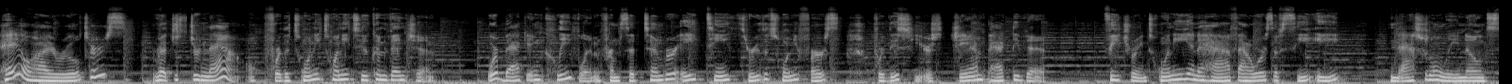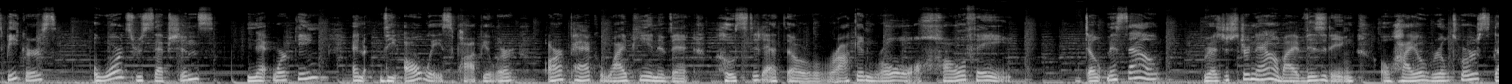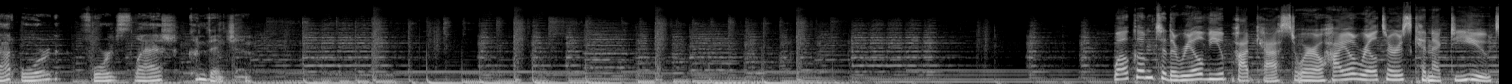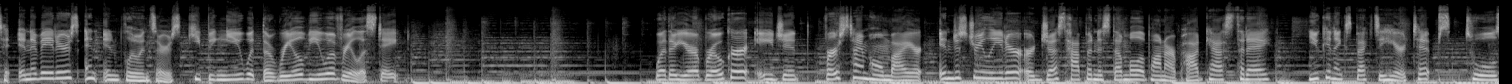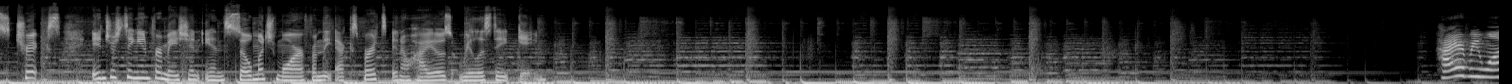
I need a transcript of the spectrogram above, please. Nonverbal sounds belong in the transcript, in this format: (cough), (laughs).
Hey, Ohio Realtors! Register now for the 2022 convention. We're back in Cleveland from September 18th through the 21st for this year's jam packed event, featuring 20 and a half hours of CE, nationally known speakers, awards receptions, networking, and the always popular RPAC YPN event hosted at the Rock and Roll Hall of Fame. Don't miss out. Register now by visiting ohiorealtors.org forward slash convention. Welcome to the Real View podcast, where Ohio Realtors connect you to innovators and influencers, keeping you with the real view of real estate. Whether you're a broker, agent, first time homebuyer, industry leader, or just happen to stumble upon our podcast today, you can expect to hear tips, tools, tricks, interesting information, and so much more from the experts in Ohio's real estate game.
